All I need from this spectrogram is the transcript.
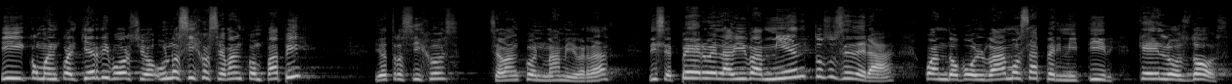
Y como en cualquier divorcio, unos hijos se van con papi y otros hijos se van con mami, ¿verdad? Dice, pero el avivamiento sucederá cuando volvamos a permitir que los dos,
